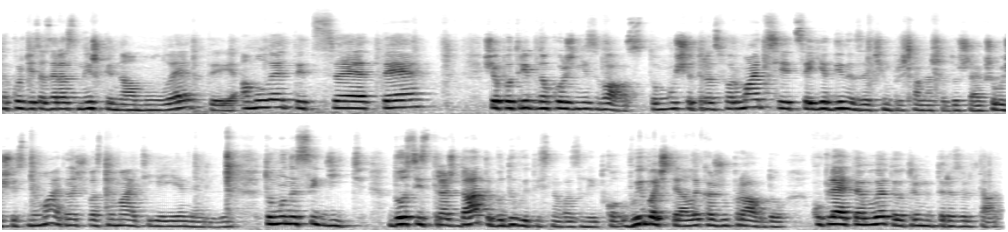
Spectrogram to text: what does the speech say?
Також дівчата, зараз знижки на амулети. Амулети це те, що потрібно кожній з вас, тому що трансформація це єдине, за чим прийшла наша душа. Якщо ви щось не маєте, значить у вас немає тієї енергії. Тому не сидіть, досить страждати, бо дивитись на вас гидко. Вибачте, але кажу правду. Купляйте амулети і отримуйте результат.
